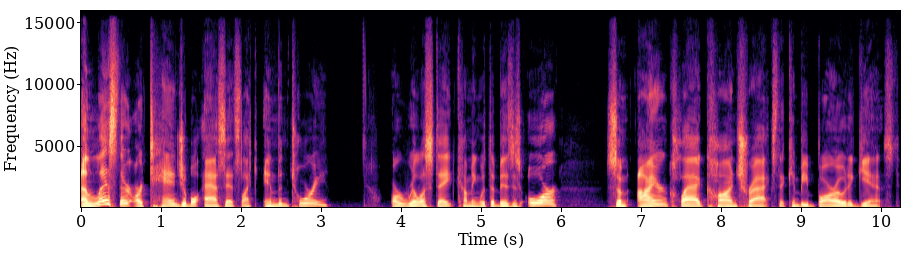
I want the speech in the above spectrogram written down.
unless there are tangible assets like inventory or real estate coming with the business or some ironclad contracts that can be borrowed against,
